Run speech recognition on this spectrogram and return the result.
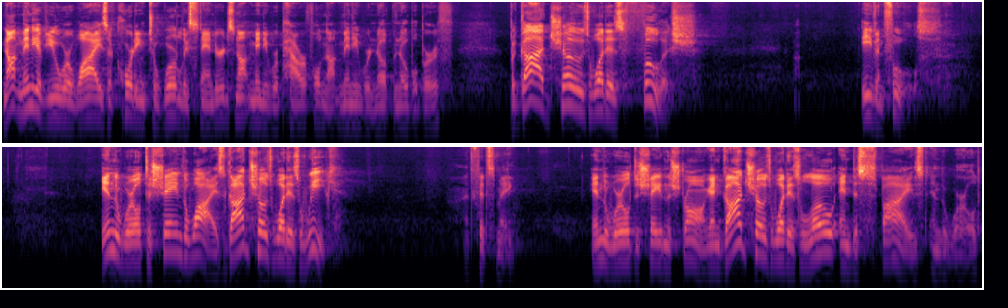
Not many of you were wise according to worldly standards, not many were powerful, not many were of noble birth. But God chose what is foolish, even fools, in the world to shame the wise. God chose what is weak. That fits me. In the world to shame the strong. And God chose what is low and despised in the world,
